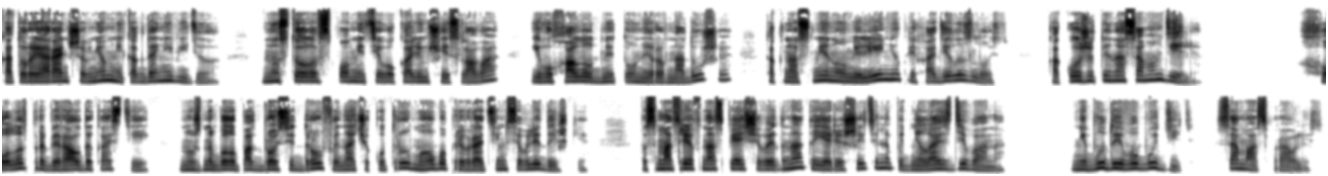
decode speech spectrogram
которое я раньше в нем никогда не видела. Но стоило вспомнить его колючие слова, его холодный тон и равнодушие, как на смену умилению приходила злость. «Какой же ты на самом деле?» Холод пробирал до костей. Нужно было подбросить дров, иначе к утру мы оба превратимся в ледышки. Посмотрев на спящего Игната, я решительно поднялась с дивана. Не буду его будить, сама справлюсь.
